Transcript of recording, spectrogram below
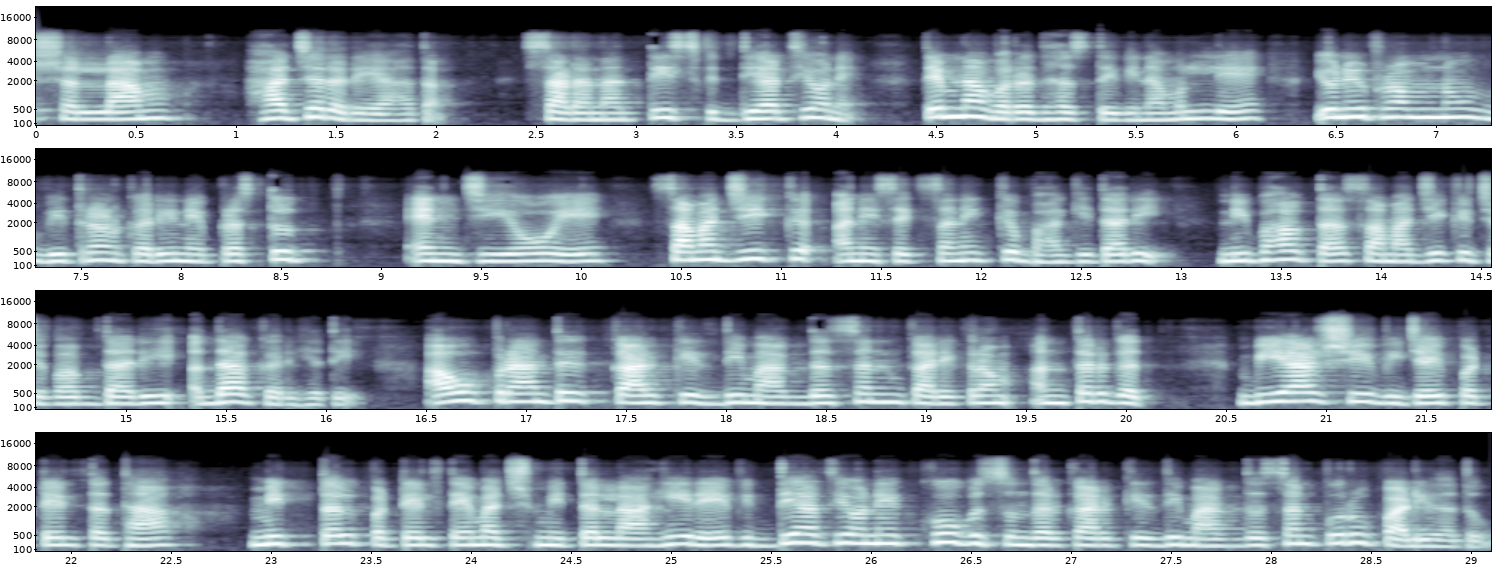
સલામ હાજર રહ્યા હતા. શાળાના ત્રીસ વિદ્યાર્થીઓને તેમના વરદ હસ્તે વિનામૂલ્યે યુનિફોર્મનું વિતરણ કરીને પ્રસ્તુત એનજીઓએ સામાજિક અને શૈક્ષણિક ભાગીદારી નિભાવતા સામાજિક જવાબદારી અદા કરી હતી. આ ઉપરાંત કારકિર્દી માર્ગદર્શન કાર્યક્રમ અંતર્ગત બીઆરસી વિજય પટેલ તથા મિત્તલ પટેલ તેમજ મિત્તલ લાહીરે વિદ્યાર્થીઓને ખૂબ સુંદર કારકિર્દી માર્ગદર્શન પૂરું પાડ્યું હતું.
